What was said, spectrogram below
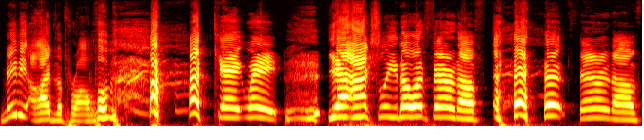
maybe I'm the problem. okay, wait. Yeah, actually, you know what? Fair enough. Fair enough.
